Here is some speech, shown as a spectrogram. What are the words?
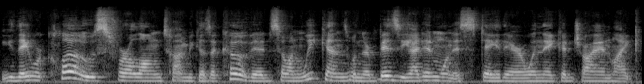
they were closed for a long time because of COVID. So on weekends when they're busy, I didn't want to stay there when they could try and like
